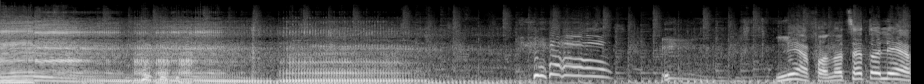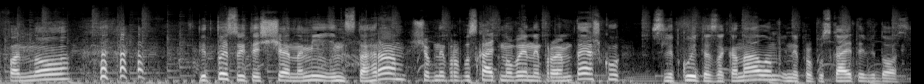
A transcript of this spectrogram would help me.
Лефа, ну це то Лефа, ну. Підписуйтесь ще на мій інстаграм, щоб не пропускати новини про МТшку. Слідкуйте за каналом і не пропускайте відоси.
